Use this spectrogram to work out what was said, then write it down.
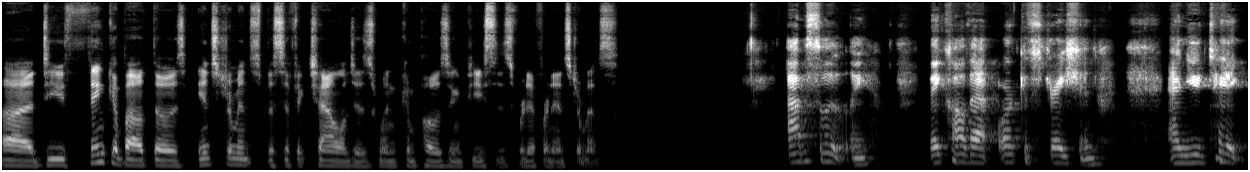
Uh, do you think about those instrument specific challenges when composing pieces for different instruments? Absolutely. They call that orchestration. And you take,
